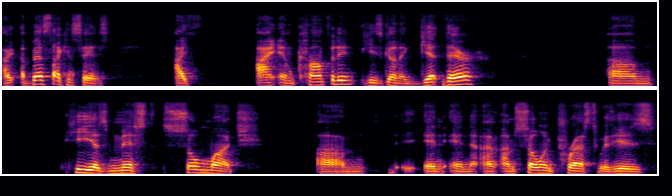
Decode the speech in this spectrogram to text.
I, the best I can say is, I, I am confident he's going to get there. Um, he has missed so much, um, and and I'm so impressed with his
